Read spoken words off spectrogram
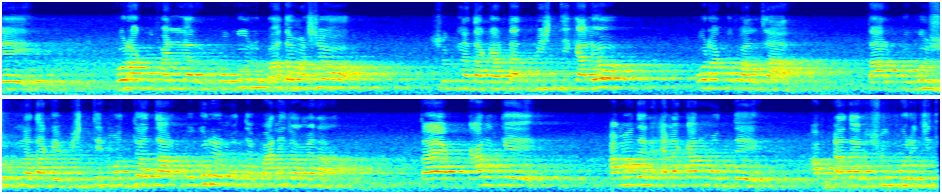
যে পোড়া কোপাইলার পুকুর ভাদ মাসেও শুকনা থাকে, অর্থাৎ বৃষ্টিকালেও পোড়া কোপাল যার তার পুকুর শুকনা থাকে, বৃষ্টির মধ্যেও তার পুকুরের মধ্যে পানি জমে না। তাই কালকে আমাদের এলাকার মধ্যে আপনাদের সুপরিচিত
